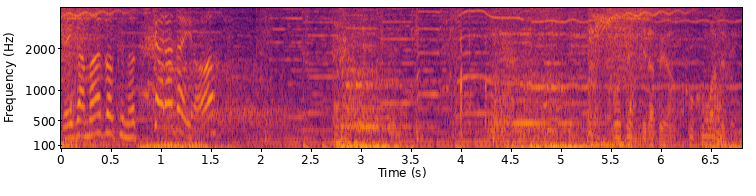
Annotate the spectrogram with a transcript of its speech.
それが魔族の力だよ。手調べはここまでで。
